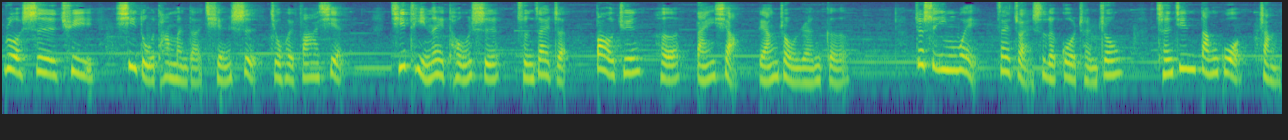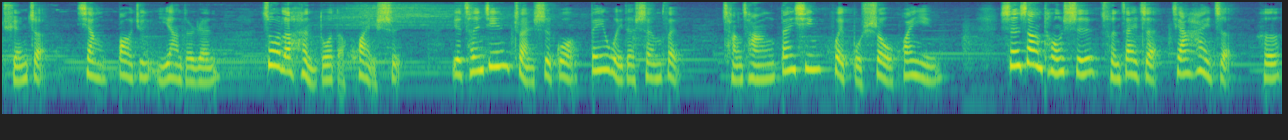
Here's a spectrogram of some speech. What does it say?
若是去细读他们的前世，就会发现其体内同时存在着暴君和胆小两种人格。这是因为在转世的过程中，曾经当过掌权者，像暴君一样的人，做了很多的坏事，也曾经转世过卑微的身份，常常担心会不受欢迎，身上同时存在着加害者和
